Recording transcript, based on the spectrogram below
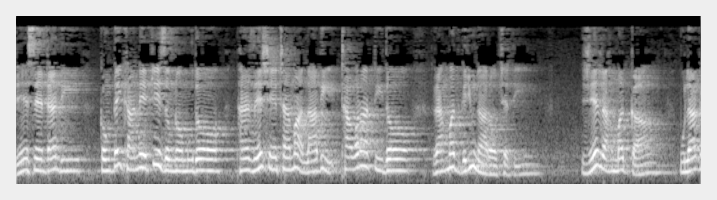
ရင်စင်တန်းသည်ဂုံတိတ်ခါနှင့်ပြည့်စုံတော်မူသောဖန်ဆင်းရှင်ထံမှလာသည့်ထာဝရတည်သောရဟမတ်ဂယုနာတော်ဖြစ်သည်ယင်းရဟမတ်ကမူလက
